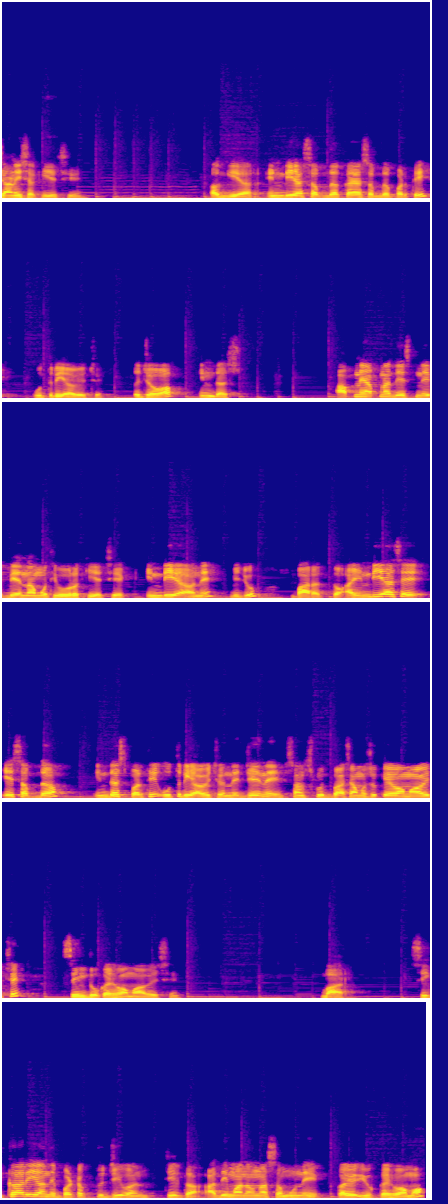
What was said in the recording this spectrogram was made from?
જાણી શકીએ છીએ. અગિયાર, ઇન્ડિયા શબ્દ કયા શબ્દ પરથી ઉતરી આવ્યો છે? તો જવાબ ઇન્ડસ. આપણે આપણા દેશને બે નામોથી ઓળખીએ છીએ ઇન્ડિયા અને બીજું ભારત. તો આ ઇન્ડિયા છે એ શબ્દ ઇન્ડસ પરથી ઉતરી આવ્યો છે અને જેને સંસ્કૃત ભાષામાં શું કહેવામાં આવે છે? સિંધુ કહેવામાં આવે છે. બાર શિકારી અને ભટકતું જીવન જીવતા આદિમાનવના સમૂહને કયો યુગ કહેવામાં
